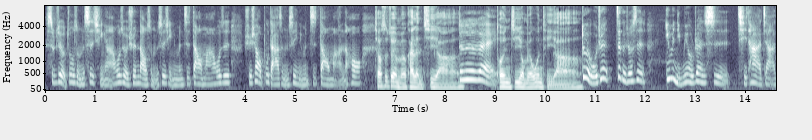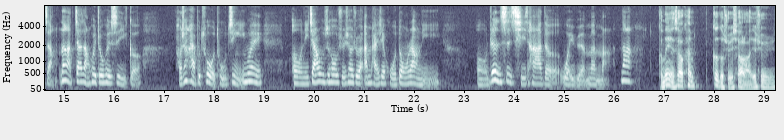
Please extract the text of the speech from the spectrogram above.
是不是有做什么事情啊？或者有宣导什么事情，你们知道吗？或者学校有不达什么事情，你们知道吗？然后教室最近有没有开冷气啊？对对对对，投影机有没有问题啊？对，我觉得这个就是因为你没有认识其他的家长，那家长会就会是一个。好像还不错的途径，因为，呃，你加入之后，学校就会安排一些活动，让你，呃，认识其他的委员们嘛。那可能也是要看各个学校啦，也许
